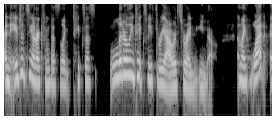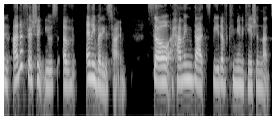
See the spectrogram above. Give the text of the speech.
an agency owner came to us like takes us literally takes me three hours to write an email. And like, what an inefficient use of anybody's time. So, having that speed of communication that's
